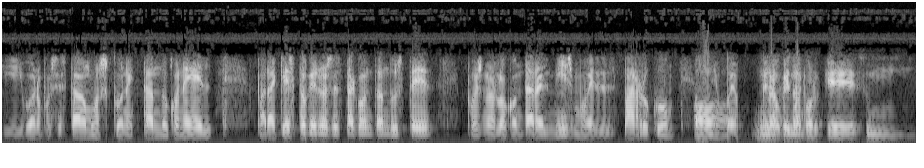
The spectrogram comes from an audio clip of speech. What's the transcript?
y bueno, pues estábamos conectando con él para que esto que nos está contando usted, pues nos lo contara él mismo, el párroco. Oh, una pena porque es un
